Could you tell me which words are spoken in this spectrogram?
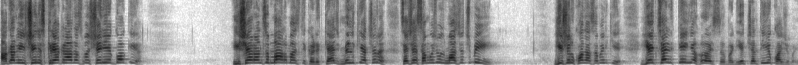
اگر نہٕ یہِ چٲنِس کرٛٮ۪کہٕ منٛز شریٖک گوٚو کینٛہہ، یہِ شیران ژٕ محلہٕ منٛز تہِ کٔڑِتھ۔ کیازِ مِلکِیت چھِنہ۔ ژےٚ چھے سمجھ منٛز مسجد چھِ میٲنۍ یہِ چھُنہٕ خۄدا صٲبٕنۍ کینٛہہ ییٚتہِ چلہِ تی یہِ حٲج صٲبن ییٚتہِ چلہِ تی یہِ خۄجہِ بَنہِ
